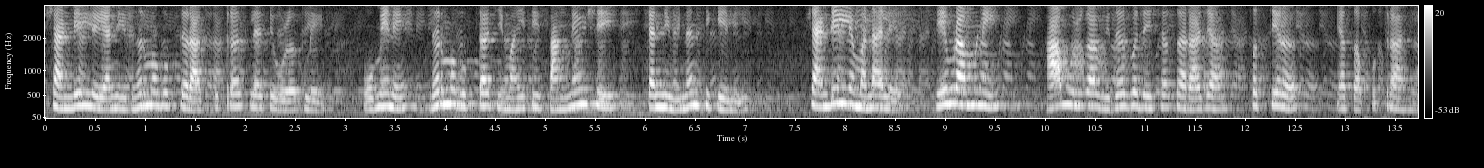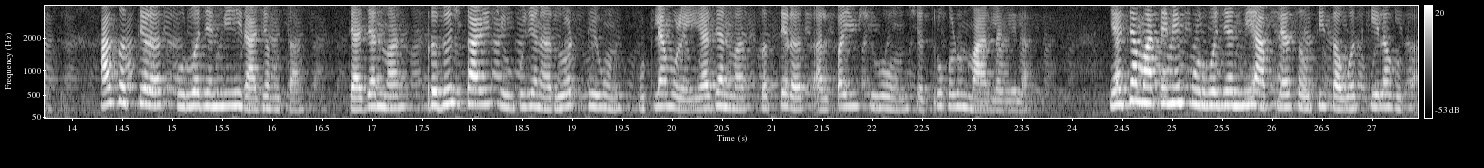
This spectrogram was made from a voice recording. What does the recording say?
शांडिल्य यांनी धर्मगुप्त राजपुत्र असल्याचे ओळखले. ओमेने धर्मगुप्ताची माहिती सांगण्याविषयी त्यांनी विनंती केली. शांडिल्य म्हणाले हे ब्राह्मणे हा मुलगा विदर्भ देशाचा राजा सत्यरथ याचा पुत्र आहे. हा सत्यरथ पूर्वजन्मीही राजा होता. त्या जन्मात प्रदोषकाळी शिवपूजन अर्धवट ठेवून उठल्यामुळे या जन्मात सत्यरथ अल्पायुषी होऊन शत्रूकडून मारला गेला. याच्या मातेने पूर्वजन्मी आपल्या सवतीचा वध केला होता.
